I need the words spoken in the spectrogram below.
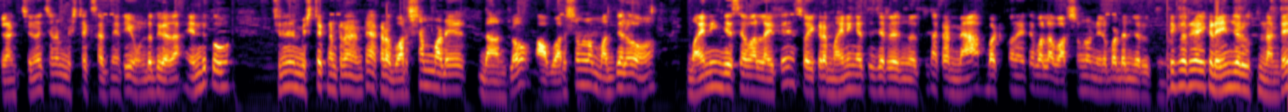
ఇలాంటి చిన్న చిన్న మిస్టేక్స్ అనేవి ఉండదు కదా? ఎందుకు చిన్న మిస్టేక్ అంటారంటే అక్కడ వర్షం పడే దాంట్లో ఆ వర్షంలో మధ్యలో మైనింగ్ చేసే వాళ్ళు అయితే సో ఇక్కడ మైనింగ్ అయితే జరగడం జరుగుతుంది. అక్కడ మ్యాప్ పట్టుకొని అయితే వాళ్ళ వర్షంలో నిలబడడం జరుగుతుంది. పర్టికులర్గా ఇక్కడ ఏం జరుగుతుందంటే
